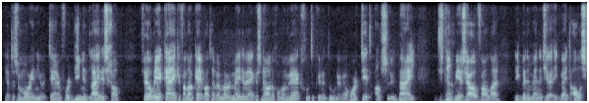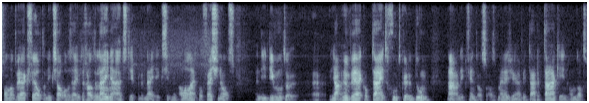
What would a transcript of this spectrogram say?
je hebt dus een mooie nieuwe term voor dienend leiderschap. Veel meer kijken van oké, wat hebben mijn medewerkers nodig om hun werk goed te kunnen doen. En daar hoort dit absoluut bij. Het is niet meer zo van uh, ik ben een manager, ik weet alles van dat werkveld en ik zal wel eens even de grote lijnen uitstippelen. Nee, ik zit met allerlei professionals en die, die moeten uh, ja, hun werk op tijd goed kunnen doen. Nou, en ik vind als, als manager heb ik daar de taak in om dat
